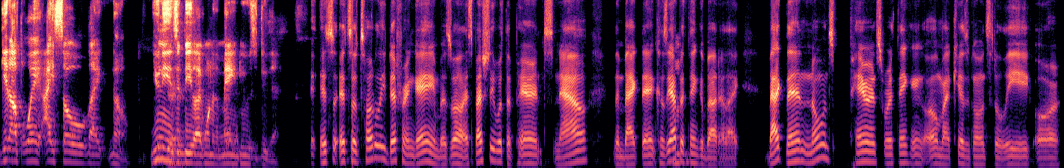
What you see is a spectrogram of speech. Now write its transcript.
get out the way ISO. Like no, you needed to be like one of the main dudes to do that. it's it's a totally different game as well, especially with the parents now than back then. Because you have to mm-hmm. think about it. Like back then, no one's parents were thinking, "Oh, my kid's going to the league," or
